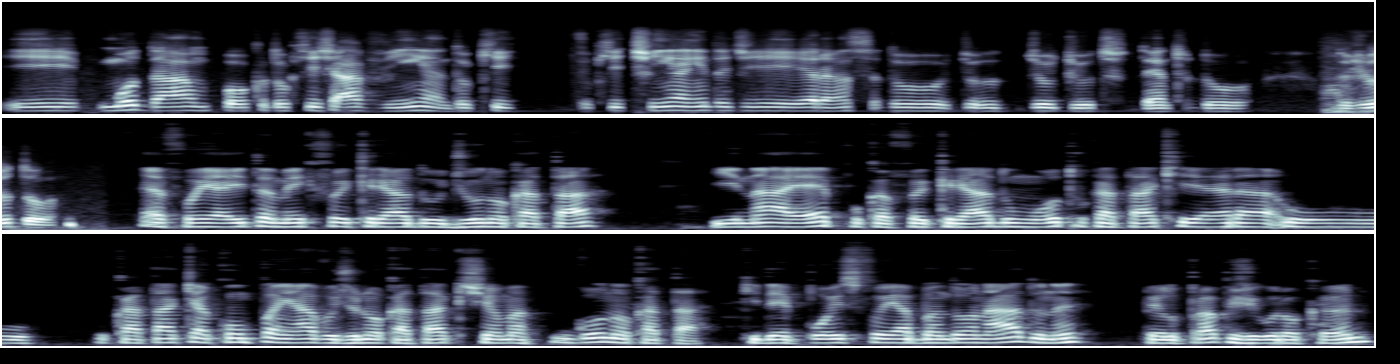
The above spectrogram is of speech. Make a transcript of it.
e mudar um pouco do que já vinha, do que, do que tinha ainda de herança do, do jiu-jitsu dentro do, do judô. É, foi aí também que foi criado o Juno Kata, e na época foi criado um outro kata que era o, o kata que acompanhava o Juno Kata, que chama Gono Kata, que depois foi abandonado, né? Pelo próprio Jigoro Kano,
